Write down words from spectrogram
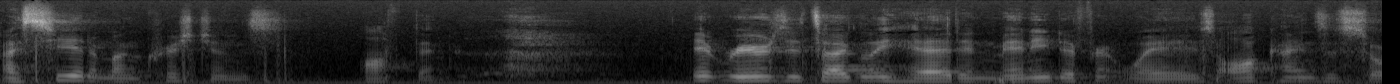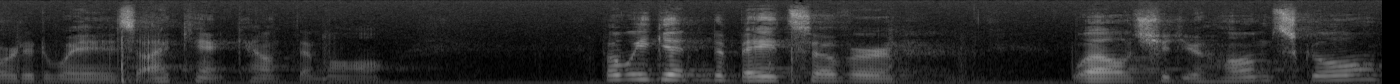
I see it among Christians often. It rears its ugly head in many different ways, all kinds of sordid ways. I can't count them all. But we get in debates over Well, should you homeschool?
